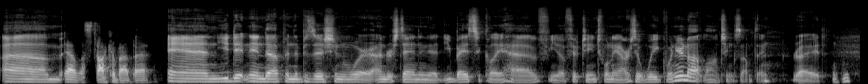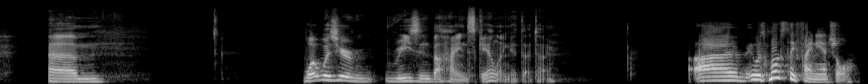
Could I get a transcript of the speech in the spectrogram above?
Um, yeah, let's talk about that. And you didn't end up in the position where understanding that you basically have, you know, 15, 20 hours a week when you're not launching something, right? Mm-hmm. Um, what was your reason behind scaling at that time? Uh, it was mostly financial.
